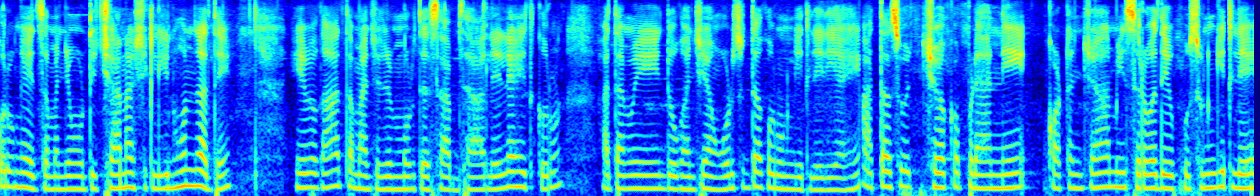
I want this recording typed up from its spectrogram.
करून घ्यायचं. म्हणजे मूर्ती छान अशी क्लीन होऊन जाते. हे बघा आता माझ्या ज्या मूर्त्या साफ झालेल्या आहेत करून आता मी दोघांची आंघोळसुद्धा करून घेतलेली आहे. आता स्वच्छ कपड्याने कॉटनच्या मी सर्व देव पुसून घेतले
